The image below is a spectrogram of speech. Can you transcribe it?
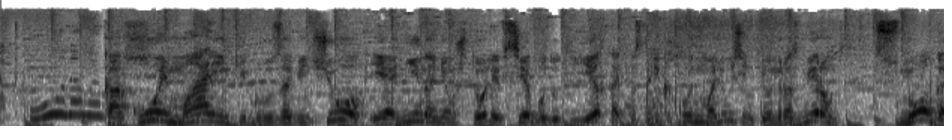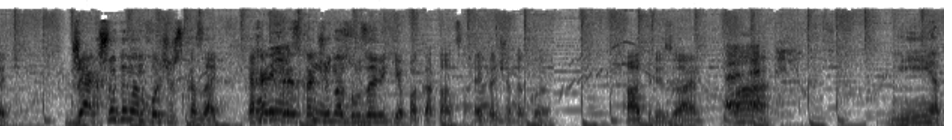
Откуда мы какой маленький грузовичок, и они на нем что ли все будут ехать? Посмотри, какой он малюсенький, он размером с ноготь. Джек, что ты нам хочешь сказать? Я хочу, хочу на грузовике покататься. Это что такое? Отрезаем. Э, А, нет,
